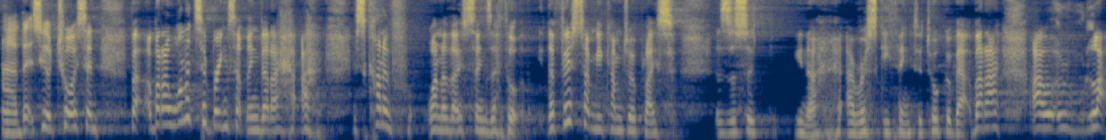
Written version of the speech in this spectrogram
Uh, that's your choice. And but but I wanted to bring something that I, I, it's kind of one of those things. I thought the first time you come to a place is this a you know a risky thing to talk about. But I, I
